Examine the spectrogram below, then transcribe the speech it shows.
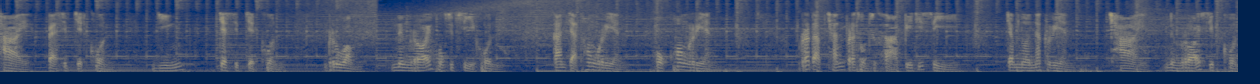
ชาย 87 คน หญิง 77 คน รวม 164 คน การจัดห้องเรียน 6 ห้องเรียน ระดับชั้นประถมศึกษาปีที่ 4จำนวนนักเรียน ชาย 110 คน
